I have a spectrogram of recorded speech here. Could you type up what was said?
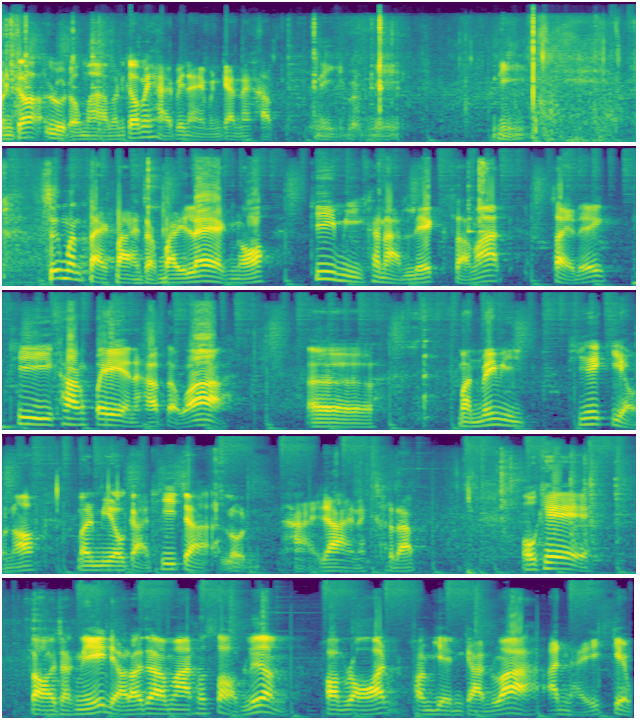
มันก็หลุดออกมา มันก็ไม่หายไปไหนเหมือนกันนะครับ นี่แบบนี้ นี่ ซึ่งมันแตกต่างจากใบแรกเนาะ ที่มีขนาดเล็กสามารถใส่ได้ที่ข้างเป้นะครับ แต่ว่า เออมันไม่มีที่ให้เกี่ยวเนาะ มันมีโอกาสที่จะหล่นหายได้นะครับ โอเค ต่อจากนี้เดี๋ยวเราจะมาทดสอบเรื่องความร้อนความเย็นกันว่าอันไหนเก็บ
